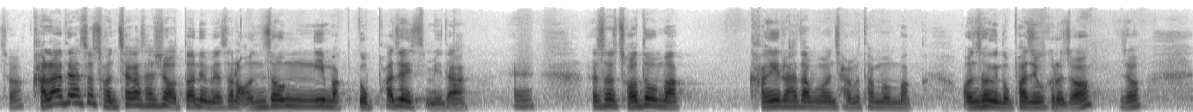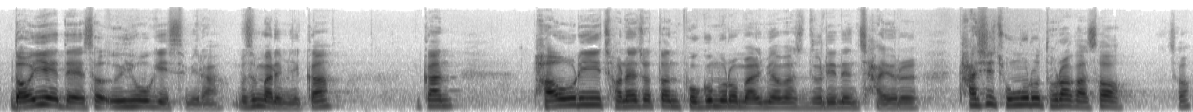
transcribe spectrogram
그렇죠? 갈라디아서 전체가 사실 어떤 의미에서는 언성이 막 높아져 있습니다. 예. 그래서 저도 막 강의를 하다 보면 잘못하면 막 언성이 높아지고 그러죠. 그죠? 너희에 대해서 의혹이 있습니다. 무슨 말입니까? 그러니까 바울이 전해줬던 복음으로 말미암아서 누리는 자유를 다시 종으로 돌아가서 그죠?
